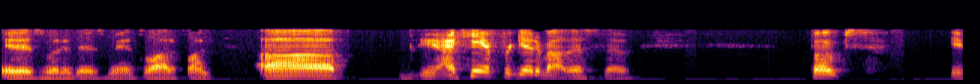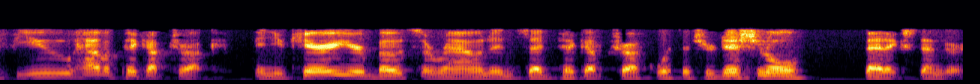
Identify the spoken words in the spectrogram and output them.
it is what it is, man. It's a lot of fun. Uh I can't forget about this though. Folks, if you have a pickup truck and you carry your boats around in said pickup truck with a traditional bed extender,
